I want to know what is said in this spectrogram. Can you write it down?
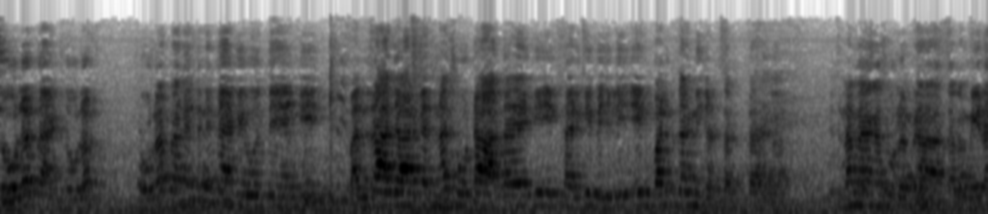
Solar plant solar solar plant इतने महँगे होते हैं कि पंद्रह हज़ार का इतना छोटा आता है कि एक घर की बिजली एक बल्ब तक नहीं चल सकता है। इतना महँगा सोलर प्लांट आता है। मेरा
